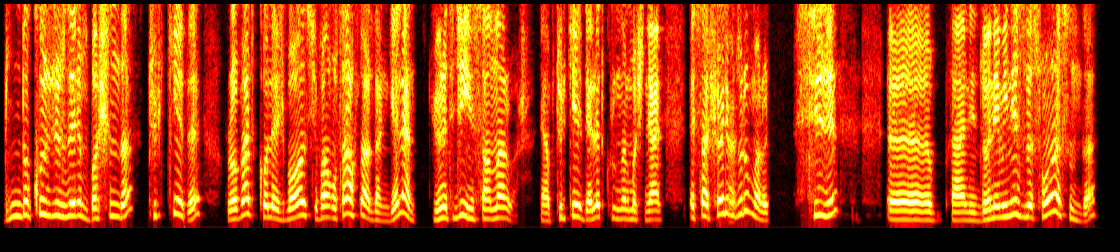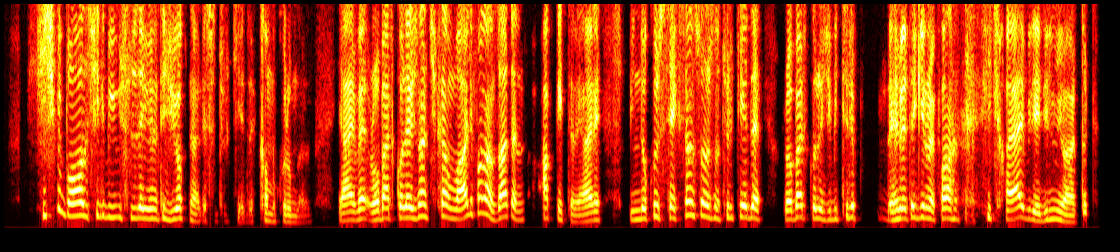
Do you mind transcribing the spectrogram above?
1900'lerin başında Türkiye'de Robert Kolej, Boğaziçi falan o taraflardan gelen yönetici insanlar var. Yani Türkiye'de devlet kurumları başında. Yani mesela şöyle bir durum var. Sizin e, yani döneminiz ve sonrasında hiçbir Boğaziçi'li bir üst düzey yönetici yok neredeyse Türkiye'de kamu kurumlarının. Yani ve Robert Kolej'den çıkan vali falan zaten hak getire. Yani 1980 sonrasında Türkiye'de Robert Kolej'i bitirip devlete girmek falan hiç hayal bile edilmiyor artık.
